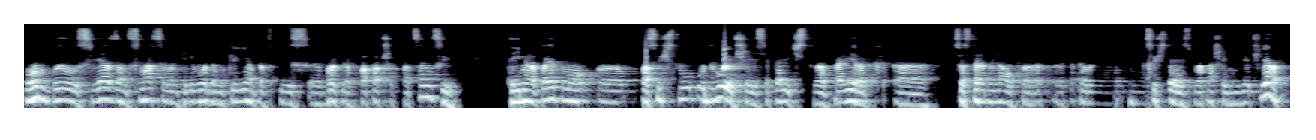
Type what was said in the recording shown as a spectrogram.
он был связан с массовым переводом клиентов из э, брокеров, попавших под санкции. И именно поэтому, по существу, удвоившееся количество проверок со стороны Науфор, которые осуществлялись в отношении ее членов,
